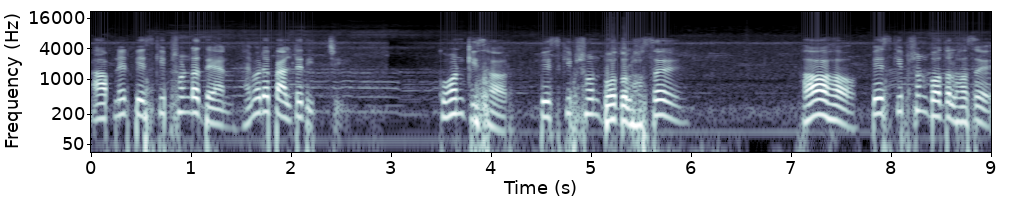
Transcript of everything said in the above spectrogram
আপনার প্রেসক্রিপশনটা দেন আমি ওটা পাল্টে দিচ্ছি। কোন কি স্যার? প্রেসক্রিপশন বদল হসে? হ হ প্রেসক্রিপশন বদল হসে।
